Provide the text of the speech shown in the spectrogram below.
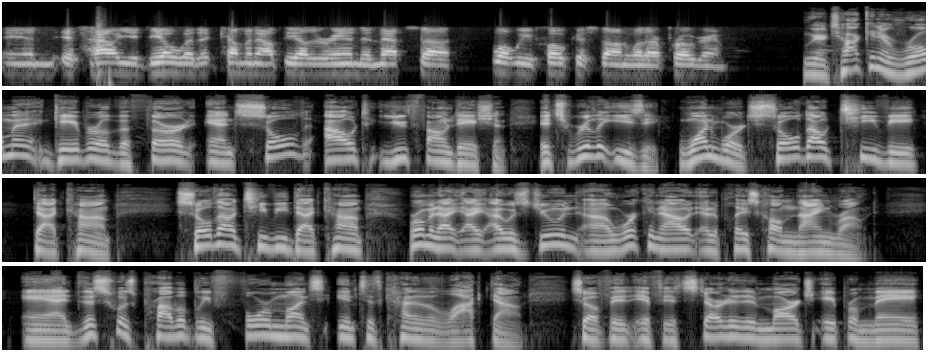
and it's how you deal with it coming out the other end, and that's uh, what we focused on with our program. We are talking to Roman Gabriel III and Sold Out Youth Foundation. It's really easy. One word, soldouttv.com soldouttv.com. Roman, I, I, I was doing uh, working out at a place called Nine Round, and this was probably four months into kind of the lockdown. So if it if it started in March, April, May,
